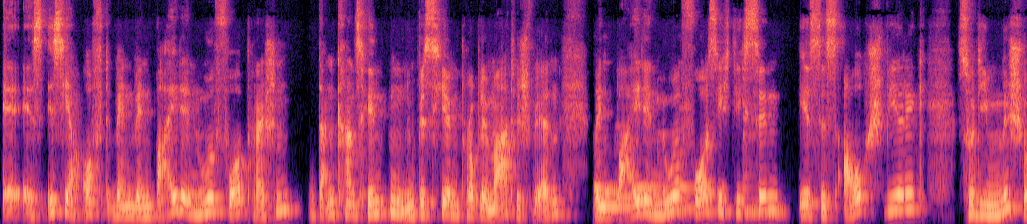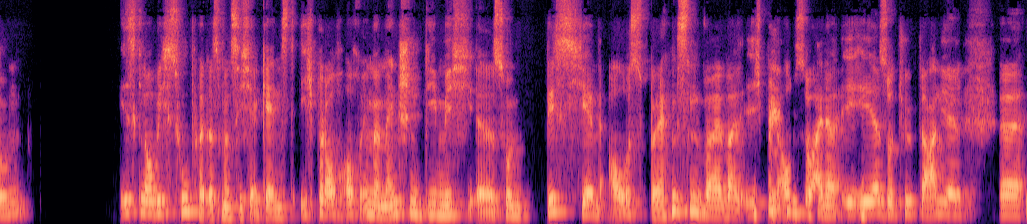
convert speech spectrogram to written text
äh, es ist ja oft, wenn, wenn beide nur vorpreschen, dann kann es hinten ein bisschen problematisch werden. Wenn beide nur vorsichtig sind, ist es auch schwierig. So die Mischung ist, glaube ich, super, dass man sich ergänzt. Ich brauche auch immer Menschen, die mich äh, so ein bisschen ausbremsen, weil, weil ich bin auch so einer, eher so Typ Daniel, äh,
